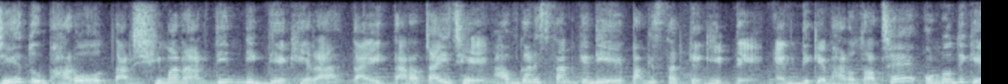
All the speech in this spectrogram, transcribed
যেহেতু ভারত তার সীমানার তিন দিক দিয়ে ঘেরা, তাই তারা চাইছে আফগানিস্তানকে দিয়ে পাকিস্তানকে ঘিরতে। একদিকে ভারত আছে, অন্যদিকে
